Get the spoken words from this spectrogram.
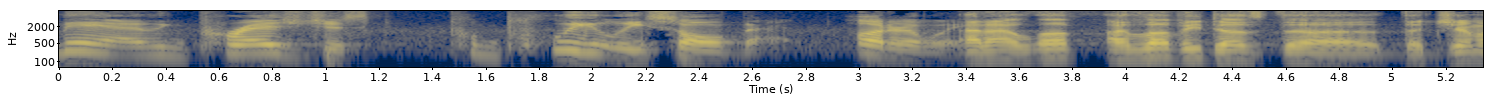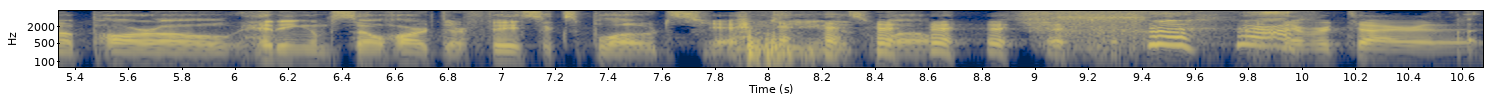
man, I think Perez just completely sold that utterly. And I love I love he does the the Jim Aparo hitting him so hard their face explodes routine as well. I never tire of that.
